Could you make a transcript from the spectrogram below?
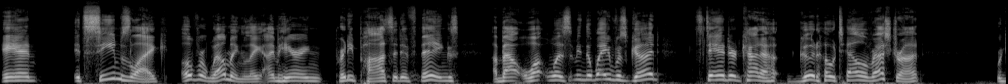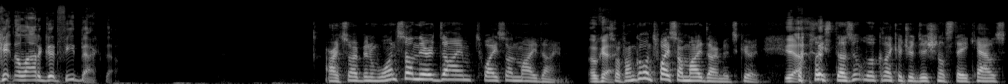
And it seems like overwhelmingly, I'm hearing pretty positive things about what was. I mean, the wave was good, standard kind of good hotel restaurant. We're getting a lot of good feedback, though. All right. So I've been once on their dime, twice on my dime. Okay. So if I'm going twice on my dime, it's good. Yeah. The place doesn't look like a traditional steakhouse.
